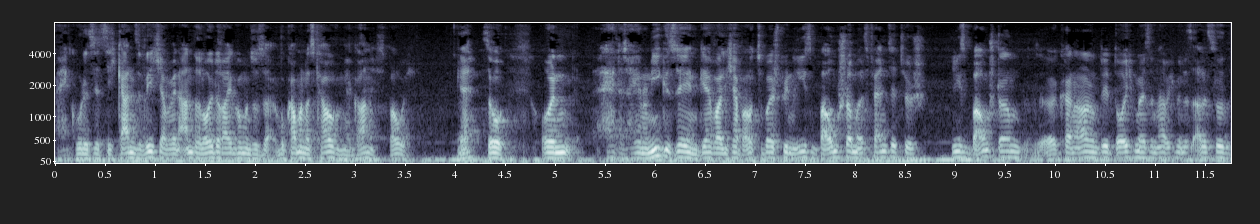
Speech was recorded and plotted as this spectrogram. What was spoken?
mein gut, das ist jetzt nicht ganz so wichtig, aber wenn andere Leute reinkommen und so sagen, wo kann man das kaufen? Ja, gar nicht, das baue ich. Ja. So. Und hä, das habe ich noch nie gesehen, gell? weil ich habe auch zum Beispiel einen riesen Baumstamm als Fernsehtisch. riesen Baumstamm, äh, keine Ahnung, den Durchmesser, dann habe ich mir das alles so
